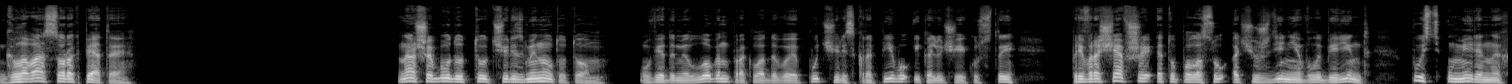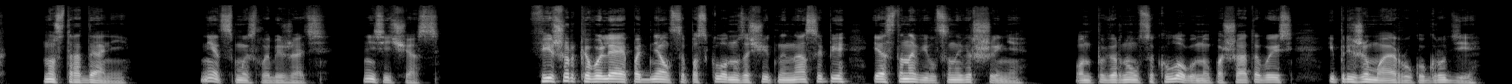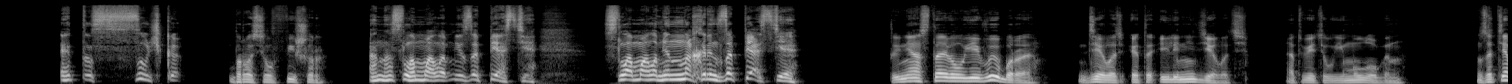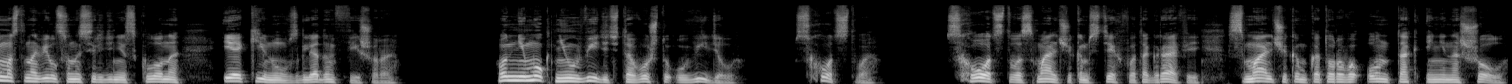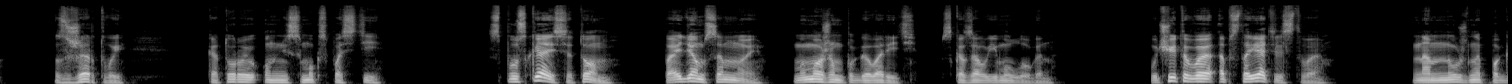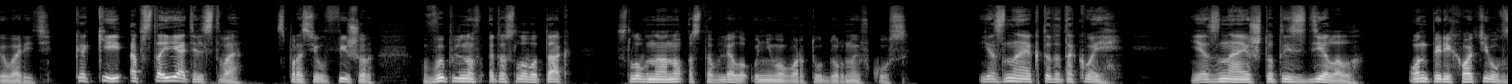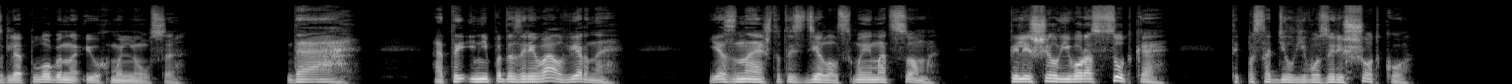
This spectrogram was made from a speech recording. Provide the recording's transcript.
Глава 45. «Наши будут тут через минуту, Том», — уведомил Логан, прокладывая путь через крапиву и колючие кусты, превращавшие эту полосу отчуждения в лабиринт, пусть умеренных, но страданий. Нет смысла бежать. Не сейчас. Фишер, ковыляя, поднялся по склону защитной насыпи и остановился на вершине. Он повернулся к Логану, пошатываясь и прижимая руку к груди. «Эта сучка!» — бросил Фишер. «Она сломала мне запястье! Сломала мне нахрен запястье!» «Ты не оставил ей выбора, делать это или не делать», — ответил ему Логан. Затем остановился на середине склона и окинул взглядом Фишера. Он не мог не увидеть того, что увидел. Сходство. Сходство с мальчиком с тех фотографий, с мальчиком, которого он так и не нашел, с жертвой, которую он не смог спасти. «Спускайся, Том. Пойдем со мной. Мы можем поговорить», — сказал ему Логан. «Учитывая обстоятельства, нам нужно поговорить». «Какие обстоятельства?» — спросил Фишер, выплюнув это слово так, словно оно оставляло у него во рту дурной вкус. Я знаю, кто ты такой. Я знаю, что ты сделал. Он перехватил взгляд Логана и ухмыльнулся. Да. А ты и не подозревал, верно? Я знаю, что ты сделал с моим отцом. Ты лишил его рассудка. Ты посадил его за решетку.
